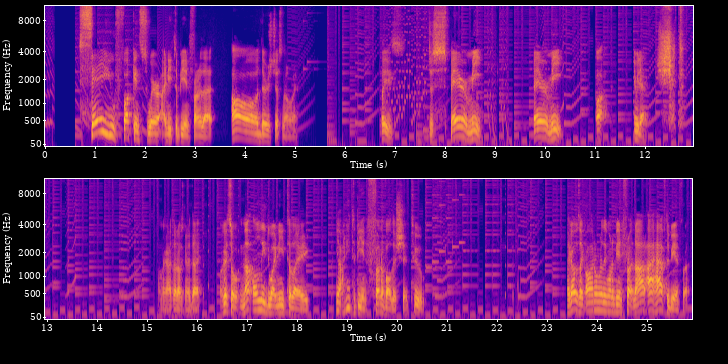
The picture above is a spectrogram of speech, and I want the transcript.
Say you fucking swear I need to be in front of that. Oh, there's just no way. Please. Just spare me. Spare me. Fuck. Give me that. Shit. Oh my god, I thought I was gonna die. Okay, so not only do I need to like... Yeah, I need to be in front of all this shit too. Like I was like, oh, I don't really want to be in front. Now I have to be in front.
